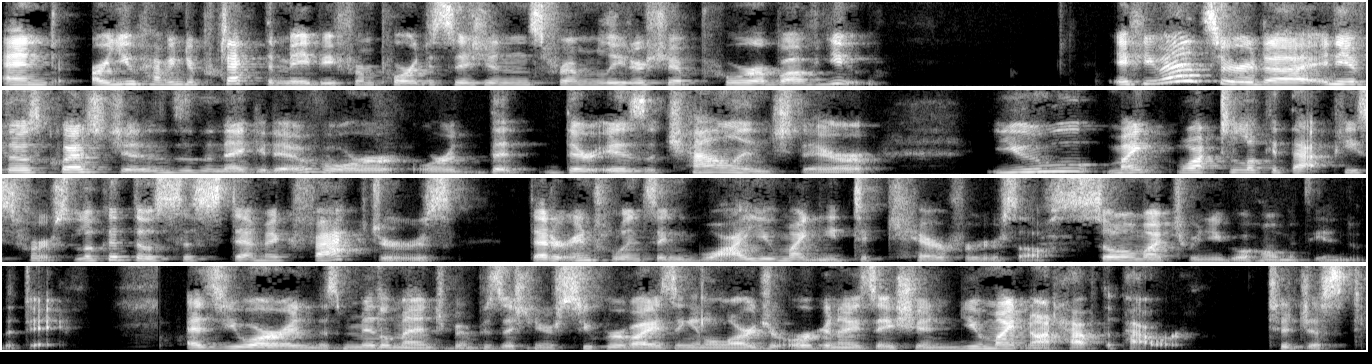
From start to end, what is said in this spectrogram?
And are you having to protect them maybe from poor decisions from leadership who are above you? If you answered uh, any of those questions in the negative or or that there is a challenge there, you might want to look at that piece first. Look at those systemic factors that are influencing why you might need to care for yourself so much when you go home at the end of the day as you are in this middle management position, you're supervising in a larger organization, you might not have the power to just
